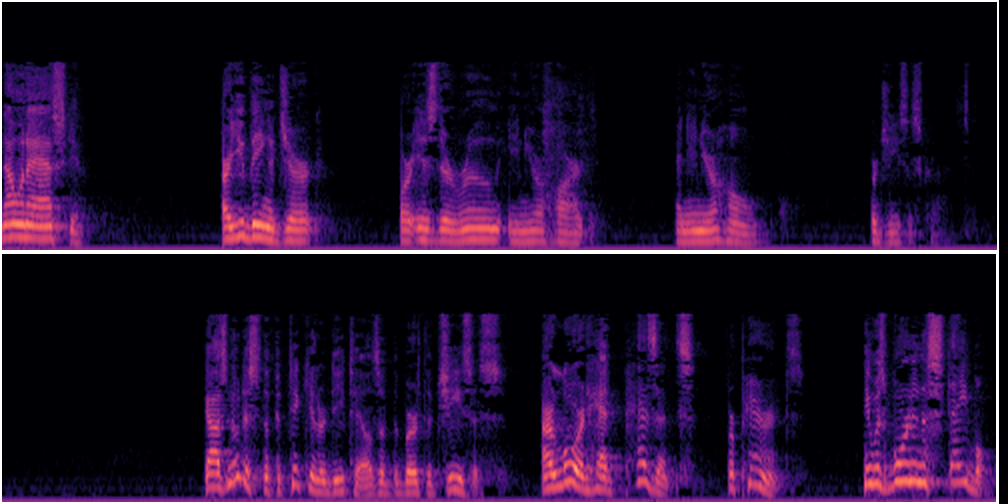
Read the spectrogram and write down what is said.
Now I want to ask you, are you being a jerk? Or is there room in your heart and in your home for Jesus Christ? Guys, notice the particular details of the birth of Jesus. Our Lord had peasants for parents. He was born in a stable.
